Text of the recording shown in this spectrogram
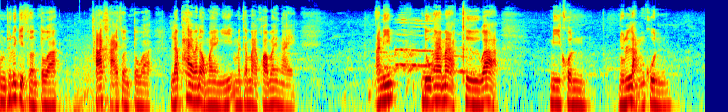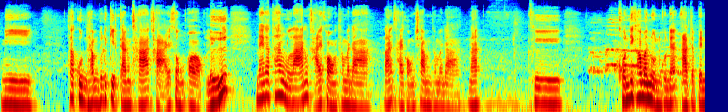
ำธุรกิจส่วนตัว ค้าขายส่วนตัว แล้วไพ่มันออกมาอย่างนี้ มันจะหมายความว่ายังไง อันนี้ดูง่ายมากคือว่ามีคน หนุนหลังคุณมีถ้าคุณทำธุรกิจการค้าขายส่งออก หรือแม้กระทั่งร้านขายของธรรมดา ร้านขายของชำธรรมดานะ คือคนที่เข้ามาหนุนคุณเนี่ยอาจจะเป็น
